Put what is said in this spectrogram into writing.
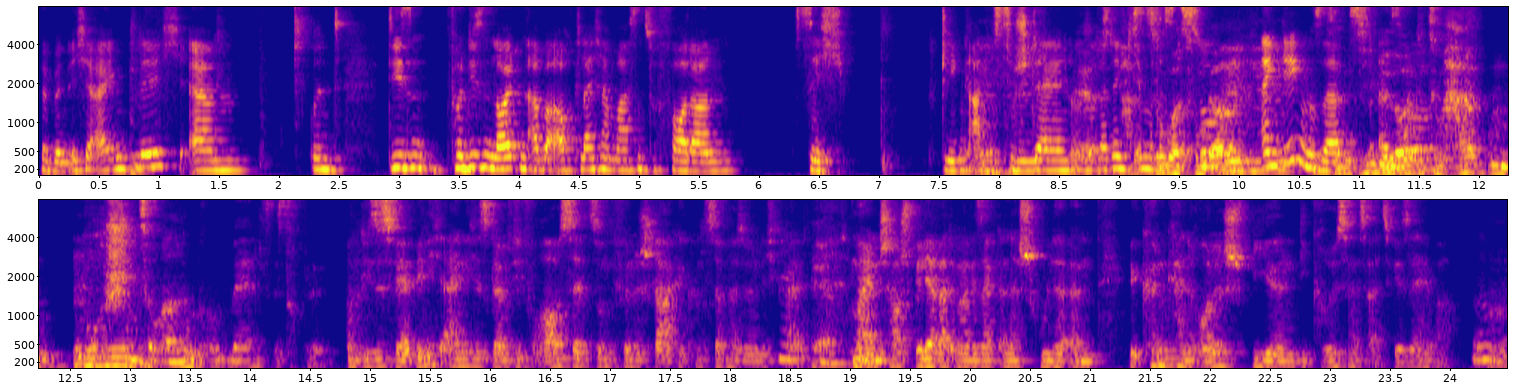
wer bin ich eigentlich? Ähm, und diesen, von diesen Leuten aber auch gleichermaßen zu fordern, sich gegen alles zu Mhm. stellen. Ja, so. Da das denke ich immer, das sowas ist so ein Gegensatz. Sensible Also- Leute zum harten Burschen Mhm. zu machen und Mädels ist doch blöd. Und dieses Wer bin ich eigentlich ist, glaube ich, die Voraussetzung für eine starke Künstlerpersönlichkeit. Ja. Mein Schauspiellehrer hat immer gesagt an der Schule, ähm, wir können keine Rolle spielen, die größer ist als wir selber. Mhm.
